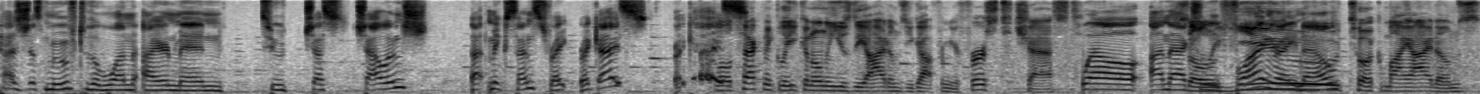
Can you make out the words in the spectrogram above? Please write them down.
has just moved to the one Iron Man two chest challenge. That makes sense, right? Right, guys? Right, guys? Well, technically, you can only use the items you got from your first chest. Well, I'm actually so flying right now. You took my items.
